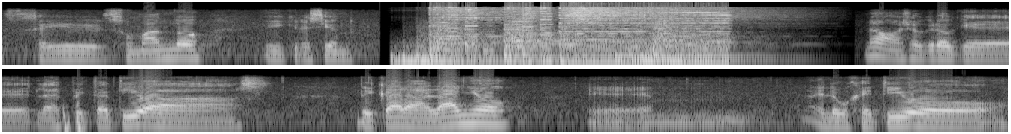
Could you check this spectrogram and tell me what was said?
seguir sumando y creciendo. No, yo creo que las expectativas de cara al año, eh, el objetivo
